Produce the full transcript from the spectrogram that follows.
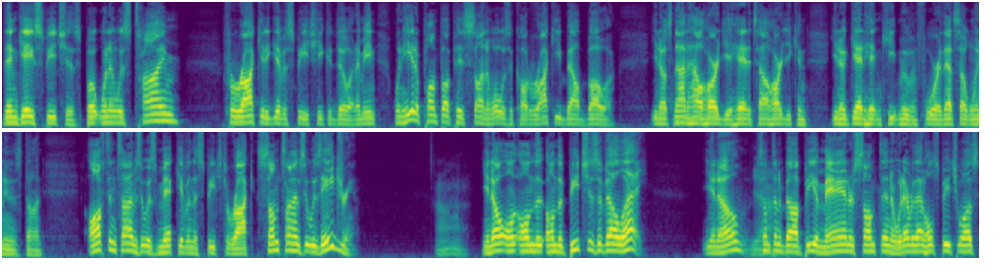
than gave speeches, but when it was time for Rocky to give a speech, he could do it. I mean, when he had to pump up his son, and what was it called, Rocky Balboa? You know, it's not how hard you hit; it's how hard you can, you know, get hit and keep moving forward. That's how winning is done. Oftentimes, it was Mick giving the speech to Rock. Sometimes it was Adrian. Oh. You know, on, on the on the beaches of L.A. You know, Yeah. something about be a man or something or whatever that whole speech was.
